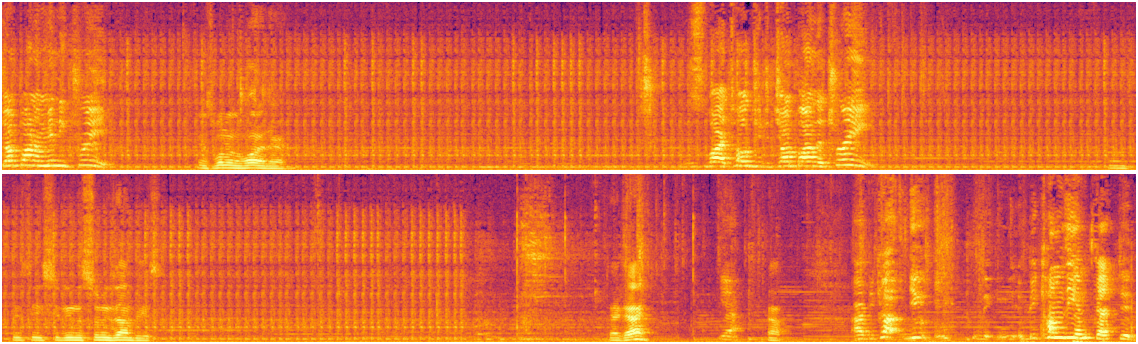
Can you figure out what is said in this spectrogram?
Jump on a mini tree. There's one in the water there. This is why I told you to jump on the tree. I'm busy shooting the swimming zombies. That guy? Yeah. Oh. Uh, I become you become the infected,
